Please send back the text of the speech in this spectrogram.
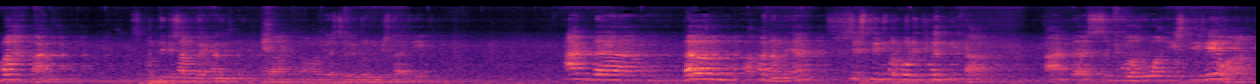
Bahkan seperti disampaikan Muhammad Yasir Lubis tadi, ada dalam apa namanya sistem perpolitikan kita ada sebuah ruang istimewa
